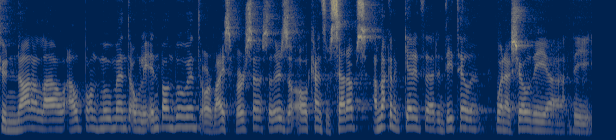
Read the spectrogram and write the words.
to not allow outbound movement, only inbound movement, or vice versa. So there's all kinds of setups. I'm not going to get into that in detail when I show the, uh, the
